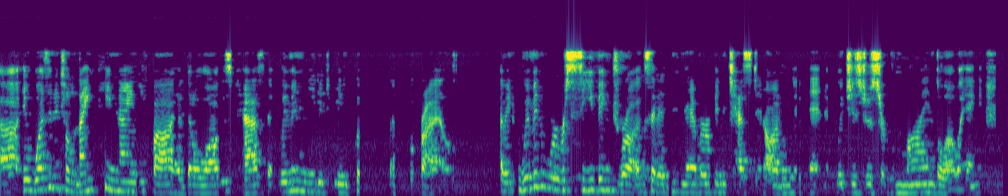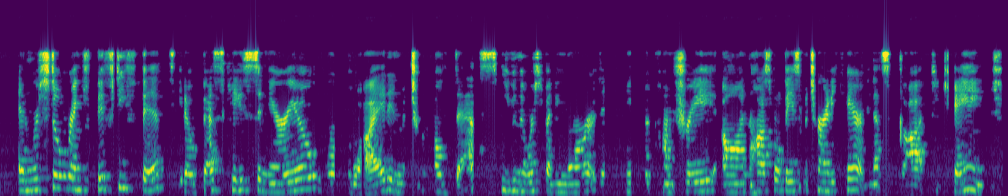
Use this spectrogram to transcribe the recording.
Uh, it wasn't until 1995 that a law was passed that women needed to be included in clinical trials I mean, women were receiving drugs that had never been tested on women, which is just sort of mind blowing and we're still ranked 55th, you know, best case scenario worldwide in maternal deaths, even though we're spending more than any other country on hospital-based maternity care. I mean, that's got to change.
